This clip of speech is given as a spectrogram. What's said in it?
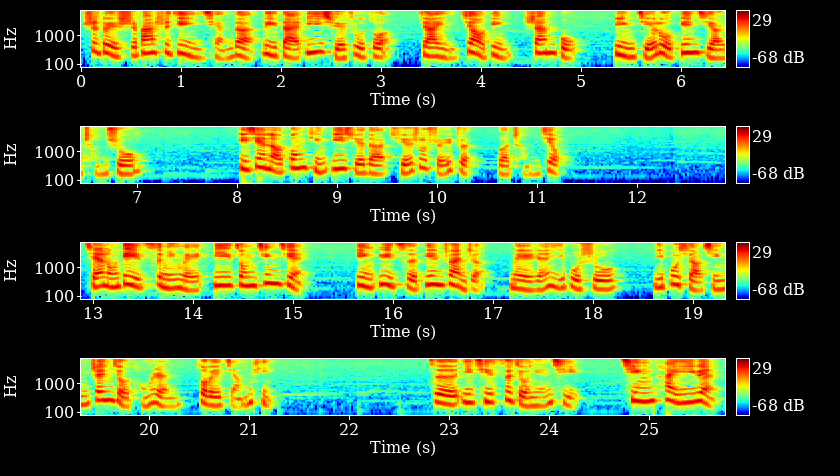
是对十八世纪以前的历代医学著作加以校订、删补，并节录编辑而成书，体现了宫廷医学的学术水准和成就。乾隆帝赐名为《一宗经鉴》，并御赐编撰者每人一部书、一部小型针灸铜人作为奖品。自1749年起，清太医院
